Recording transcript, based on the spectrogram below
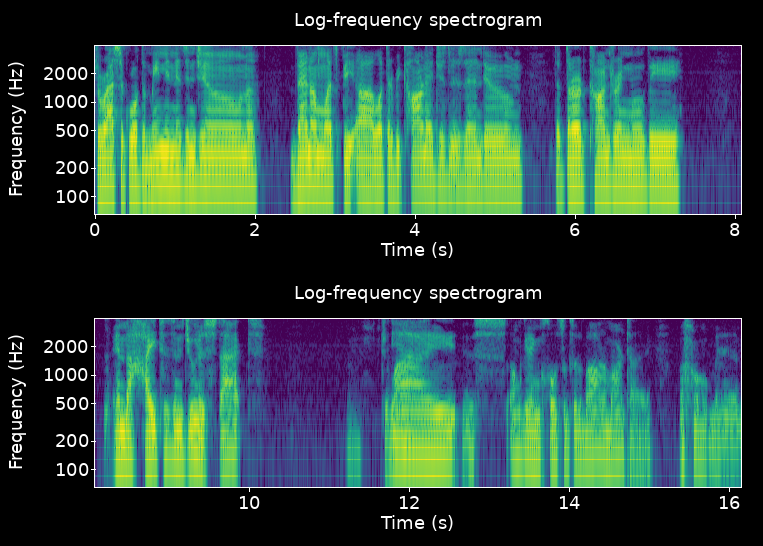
Jurassic World Dominion is in June. Venom, Let's Be uh, Let There Be Carnage is, in June. The third Conjuring movie, In The Heights is in June. Is stacked. July is. I'm getting closer to the bottom, aren't I? Oh man.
